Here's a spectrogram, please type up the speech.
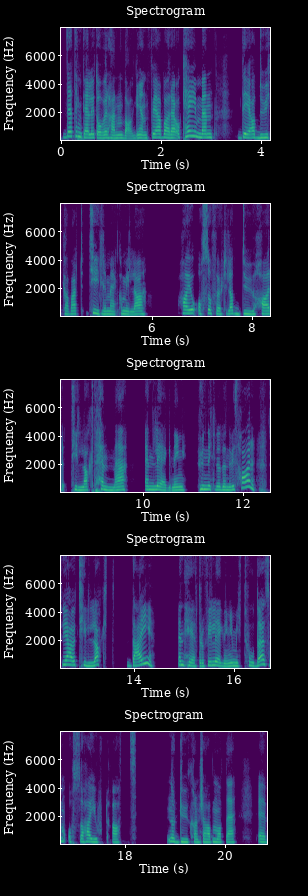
det tenkte jeg litt over her om dagen. For jeg bare ok, men det at du ikke har vært tydelig med Camilla, har jo også ført til at du har tillagt henne en legning hun ikke nødvendigvis har. Så jeg har jo tillagt deg en heterofil legning i mitt hode, som også har gjort at når du kanskje har på en måte eh,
